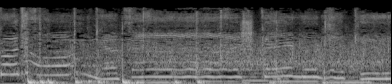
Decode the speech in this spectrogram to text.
কোথায় আকাশ কেন ডাকে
